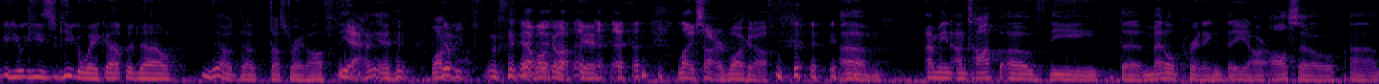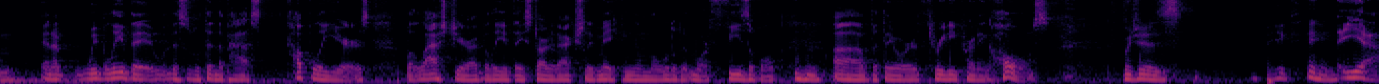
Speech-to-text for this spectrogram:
he, he's, he can wake up and uh, no, no, dust right off. Yeah, yeah. walk He'll it be- off. Yeah, walk it off, kid. Life's hard. Walk it off. um, I mean, on top of the the metal printing, they are also, um, and I, we believe that this is within the past couple of years. But last year, I believe they started actually making them a little bit more feasible. Uh, but they were 3D printing homes. Which is big thing. Yeah,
